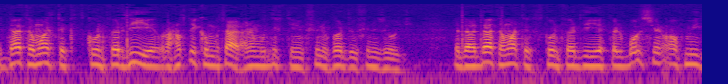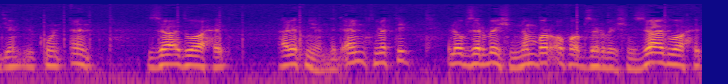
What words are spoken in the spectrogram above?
ال data مالتك تكون فردية وراح نعطيكم مثال على مود نفتهم شنو فردي وشنو زوجي إذا ال data مالتك تكون فردية فال position of median يكون n زائد واحد على اثنين. ال n تمثل ال observation number of observation زائد واحد.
